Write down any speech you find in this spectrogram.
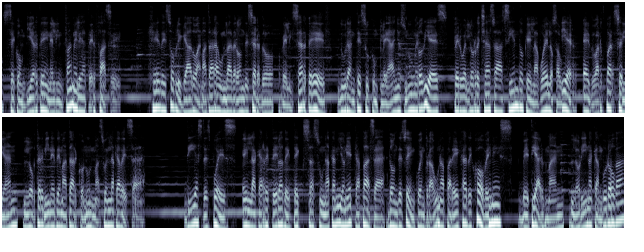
se convierte en el infame Leatherface. Jed es obligado a matar a un ladrón de cerdo, Belisar P.F., durante su cumpleaños número 10, pero él lo rechaza haciendo que el abuelo Xavier, Edward Parsean, lo termine de matar con un mazo en la cabeza. Días después, en la carretera de Texas una camioneta pasa donde se encuentra una pareja de jóvenes, Betty Ardman, Lorina Kamburova,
